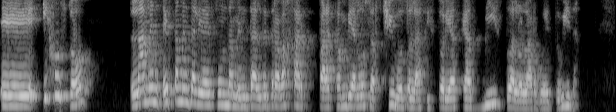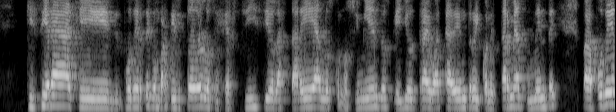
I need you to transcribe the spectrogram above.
Eh, y justo esta mentalidad es fundamental de trabajar para cambiar los archivos o las historias que has visto a lo largo de tu vida. Quisiera que poderte compartir todos los ejercicios, las tareas, los conocimientos que yo traigo acá adentro y conectarme a tu mente para poder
